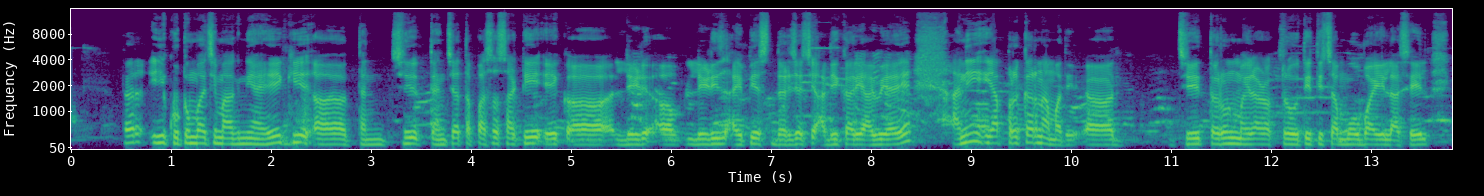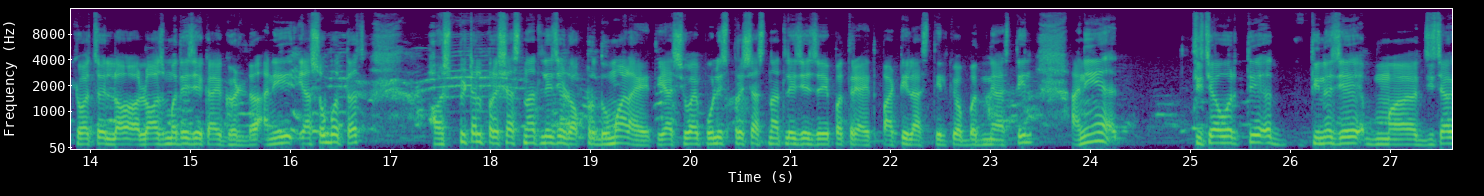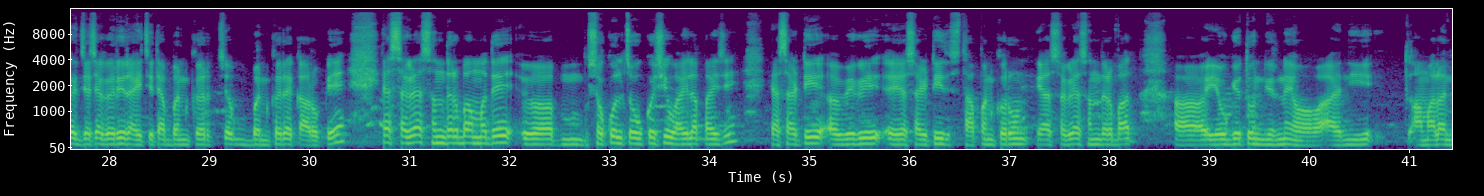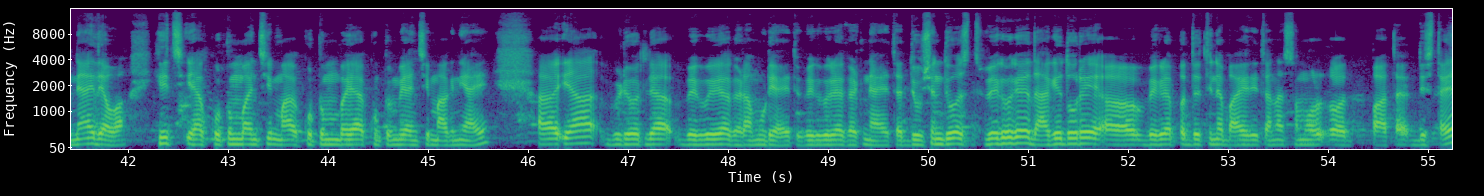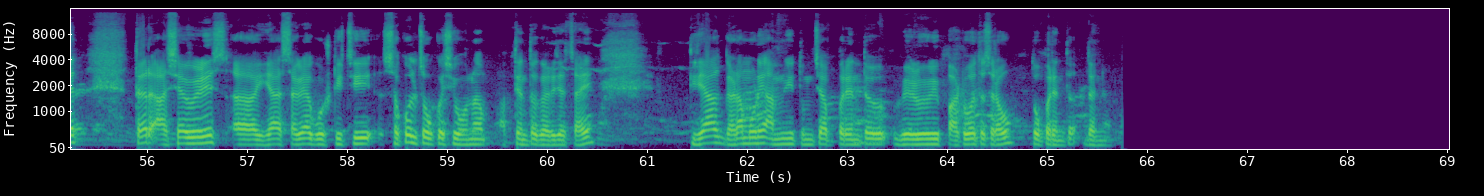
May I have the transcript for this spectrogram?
तर ही कुटुंबाची मागणी आहे की त्यांची त्यांच्या तपासासाठी एक lady ladies I P S दर्जाची अधिकारी हवी आहे. आणि या प्रकरणामध्ये जे तरुण महिला डॉक्टर होती तिचा मोबाईल असेल किंवा ते लॉ लॉजमध्ये जे काय घडलं आणि यासोबतच हॉस्पिटल प्रशासनातले जे डॉक्टर धुमाळ आहेत याशिवाय पोलीस प्रशासनातले जे जयपत्रे आहेत पाटील असतील किंवा बदने असतील आणि तिच्यावरती तिनं जे म, जिच्या ज्याच्या घरी राहायचे त्या बनकरच्या बनकर एक आरोपी आहे. या सगळ्या संदर्भामध्ये सखोल चौकशी व्हायला पाहिजे. यासाठी वेगळी यासाठी स्थापन करून या सगळ्या संदर्भात योग्य तो निर्णय व्हावा. आणि आम्हाला न्याय द्यावा हीच या कुटुंबांची मा कुटुंब या कुटुंबियांची मागणी आहे. या व्हिडिओतल्या वेगवेगळ्या घडामोडी आहेत वेगवेगळ्या घटना आहेत. त्या दिवसेंदिवस वेगवेगळे धागेदोरे वेगळ्या पद्धतीने बाहेर येताना समोर पाहत पाहता दिसत आहेत. तर अशा वेळेस या सगळ्या गोष्टीची सखोल चौकशी होणं अत्यंत गरजेचं आहे. या घडामोडी आम्ही तुमच्यापर्यंत वेळोवेळी पाठवतच राहू. तोपर्यंत धन्यवाद.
